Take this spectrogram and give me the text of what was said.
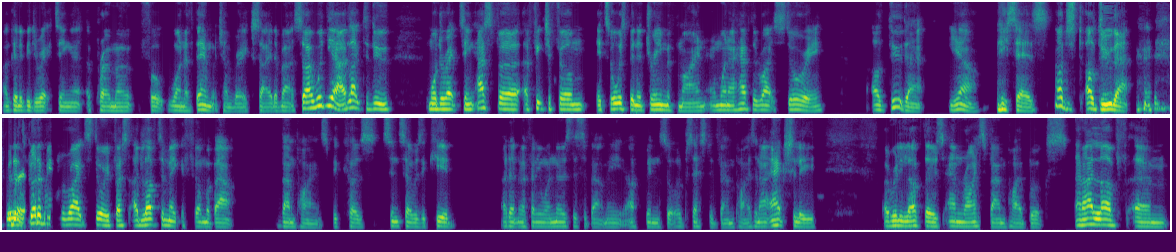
I'm going to be directing a, a, promo for one of them, which I'm very excited about. So I would, yeah, I'd like to do more directing. As for a feature film, it's always been a dream of mine, and when I have the right story, I'll do that. Yeah, he says, I'll just, I'll do that. but it's got to be the right story first. I'd love to make a film about vampires because since I was a kid, I don't know if anyone knows this about me. I've been sort of obsessed with vampires, and I actually, I really love those Anne Rice vampire books, and I love um,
